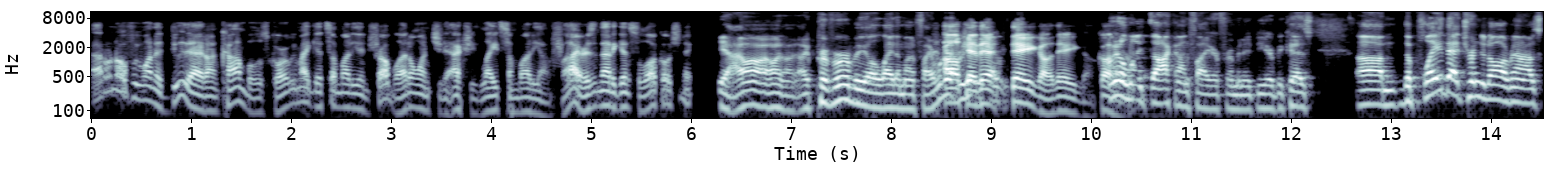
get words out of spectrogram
I don't know if we want to do that on combos, score. We might get somebody in trouble. I don't want you to actually light somebody on fire. Isn't that against the law, Coach Nick? Yeah, I, I, I proverbially light them on fire. Gonna, okay, there, there you go, there you go. Go we're gonna light Doc on fire for a minute here because um, the play that turned it all around, I was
